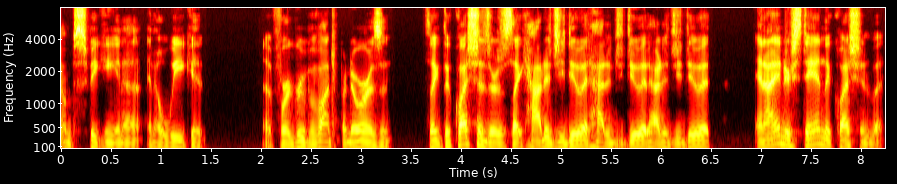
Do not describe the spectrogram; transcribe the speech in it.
I'm speaking in a, in a week at, uh, for a group of entrepreneurs. And it's like the questions are just like, how did you do it? How did you do it? How did you do it? And I understand the question, but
